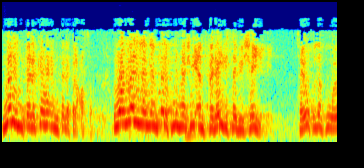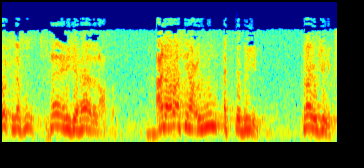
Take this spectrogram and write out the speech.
من امتلكها؟ امتلك العصر. ومن لم يمتلك منها شيئا فليس بشيء. سيقذف ويحذف خارج هذا العصر. على رأسها علوم التبريد. كرايوجينكس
